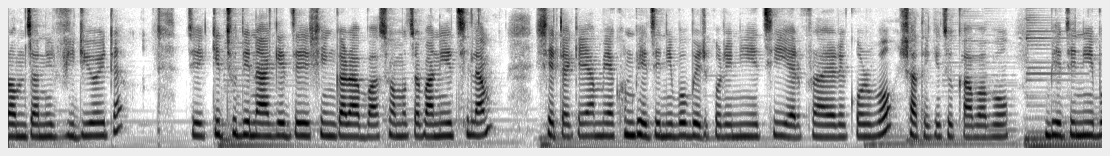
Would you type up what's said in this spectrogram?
রমজানের ভিডিও এটা। যে কিছুদিন আগে যে সিঙ্গারা বা সমোচা বানিয়েছিলাম, সেটাকে আমি এখন ভেজে নিব, বের করে নিয়েছি এয়ার ফ্রায়ারে করব, সাথে কিছু কাবাবও ভেজে নিব।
